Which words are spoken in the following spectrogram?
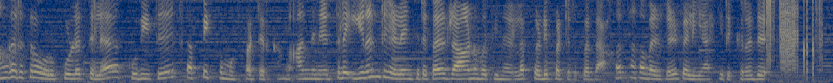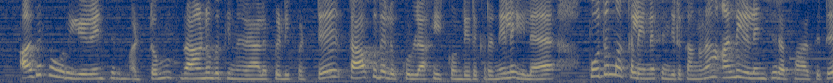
அங்கே இருக்கிற ஒரு குளத்தில் குதித்து தப்பிக்க முற்பட்டிருக்காங்க. அந்த நேரத்தில் இரண்டு இளைஞர்கள் இராணுவத்தினரில் பிடிப்பட்டிருப்பதாக தகவல்கள் வெளியாகி இருக்கிறது. அதில் ஒரு இளைஞர் மட்டும் இராணுவத்தினரால் பிடிபட்டு தாக்குதலுக்குள்ளாகி கொண்டிருக்கிற நிலையில் பொதுமக்கள் என்ன செஞ்சுருக்காங்கன்னா அந்த இளைஞரை பார்த்துட்டு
